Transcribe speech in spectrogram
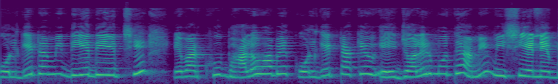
কোলগেট আমি দিয়ে দিয়েছি। এবার খুব ভালোভাবে কোলগেটটাকেও এই জলের মধ্যে আমি মিশিয়ে নেব।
